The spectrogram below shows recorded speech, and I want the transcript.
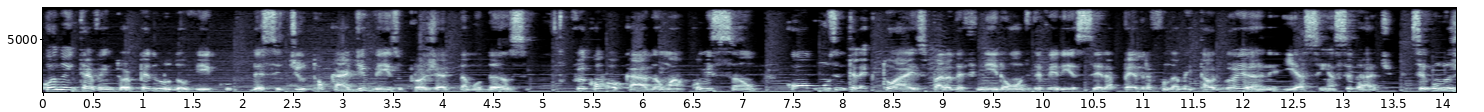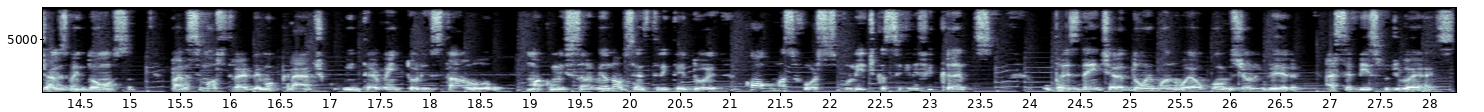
Quando o interventor Pedro Ludovico decidiu tocar de vez o projeto da mudança, foi convocada uma comissão com alguns intelectuais para definir onde deveria ser a pedra fundamental de Goiânia e assim a cidade. Segundo Jales Mendonça, para se mostrar democrático, o interventor instalou uma comissão em 1932 com algumas forças políticas significantes, o presidente era Dom Emanuel Gomes de Oliveira, arcebispo de Goiás.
